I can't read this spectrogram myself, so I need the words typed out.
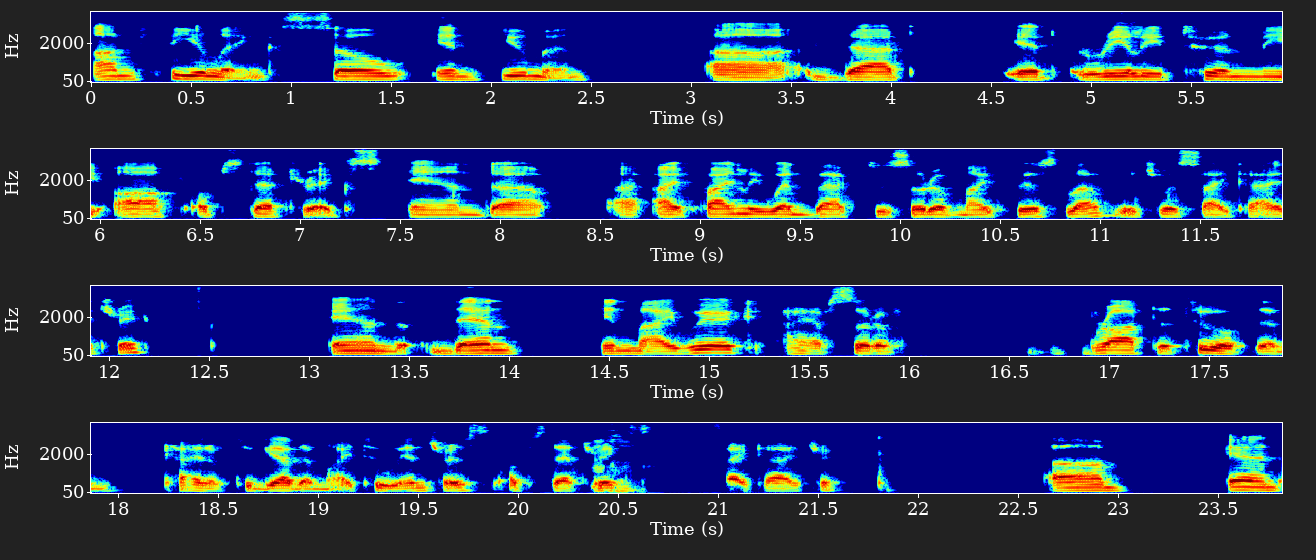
unfeeling, so inhuman uh, that it really turned me off obstetrics, and uh, I, I, finally went back to sort of my first love, which was psychiatric. And then in my work, I have sort of brought the two of them kind of together, my two interests, obstetrics, mm-hmm. psychiatric. Um, and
